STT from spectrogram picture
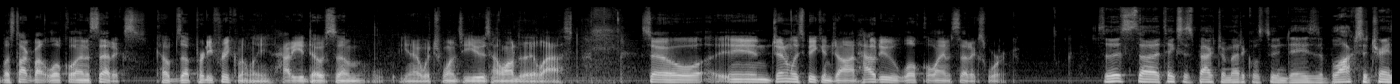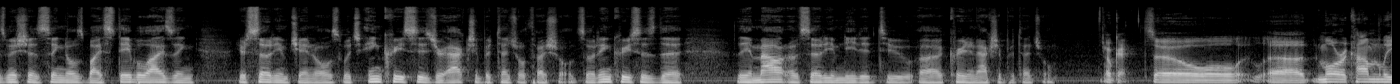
let's talk about local anesthetics. Comes up pretty frequently. How do you dose them? You know, which ones you use? How long do they last? So, in generally speaking, John, how do local anesthetics work? So this uh, takes us back to medical student days. It blocks the transmission of signals by stabilizing your sodium channels, which increases your action potential threshold. So it increases the the amount of sodium needed to uh, create an action potential. Okay, so uh, more commonly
